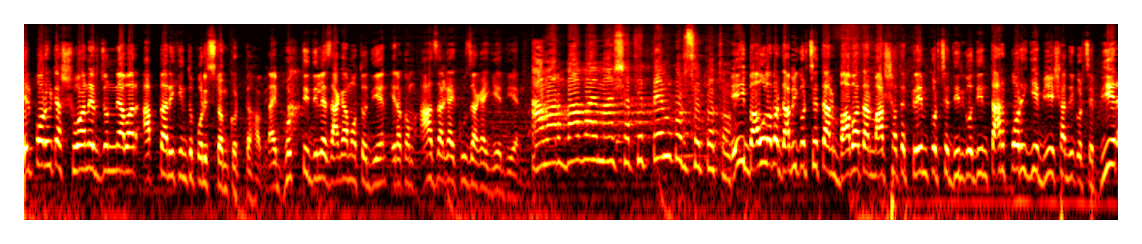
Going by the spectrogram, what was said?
এরপর ওইটা শোয়ানের জন্য আবার আপনারই কিন্তু পরিশ্রম করতে হবে। তাই ভক্তি দিলে জাগা মতো দিয়েন এরকম আ জায়গায় কু জায়গায় গিয়ে দিয়েন আমার বাবা মার সাথে প্রেম করছে প্রথম। এই বাউল আবার দাবি করছে তার বাবা তার মার সাথে প্রেম করছে দীর্ঘদিন তারপরে গিয়ে বিয়ে শাদী করছে। বিয়ের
